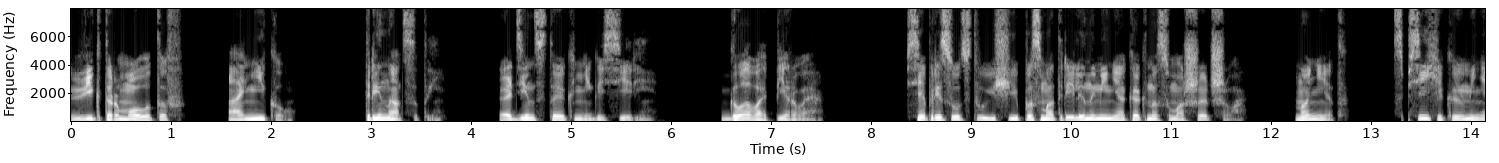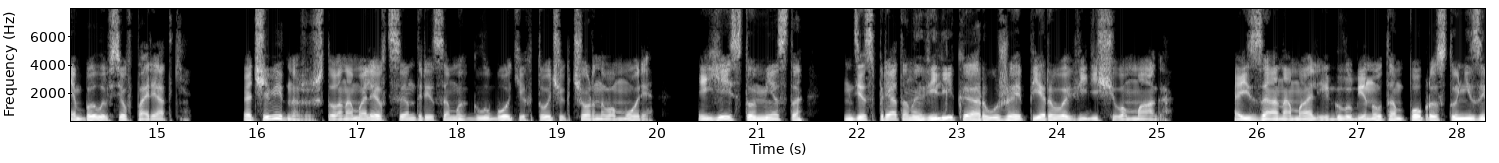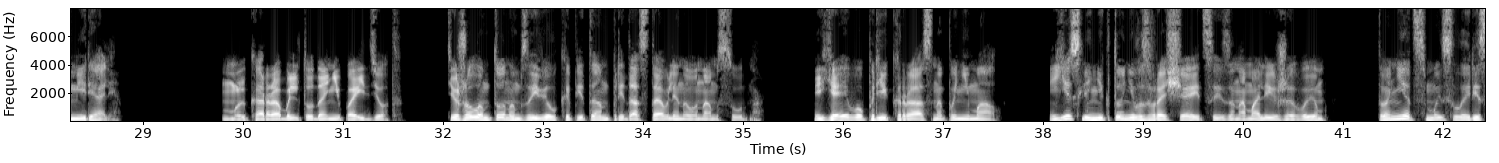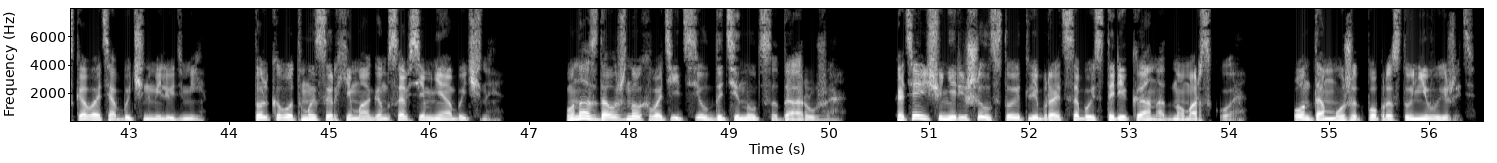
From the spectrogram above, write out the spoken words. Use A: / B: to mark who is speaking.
A: Виктор Молотов, А. Никол. Тринадцатый. Одиннадцатая книга серии. Глава первая. Все присутствующие посмотрели на меня как на сумасшедшего. Но нет, с психикой у меня было все в порядке. Очевидно же, что аномалия в центре самых глубоких точек Черного моря и есть то место, где спрятано великое оружие первого видящего мага. А из-за аномалии глубину там попросту не замеряли. «Мой корабль туда не пойдет», — тяжелым тоном заявил капитан предоставленного нам судна. Я его прекрасно понимал. Если никто не возвращается из аномалии живым, то нет смысла рисковать обычными людьми. Только вот мы с Архимагом совсем необычные. У нас должно хватить сил дотянуться до оружия. Хотя еще не решил, стоит ли брать с собой старика на дно морское. Он там может попросту не выжить.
